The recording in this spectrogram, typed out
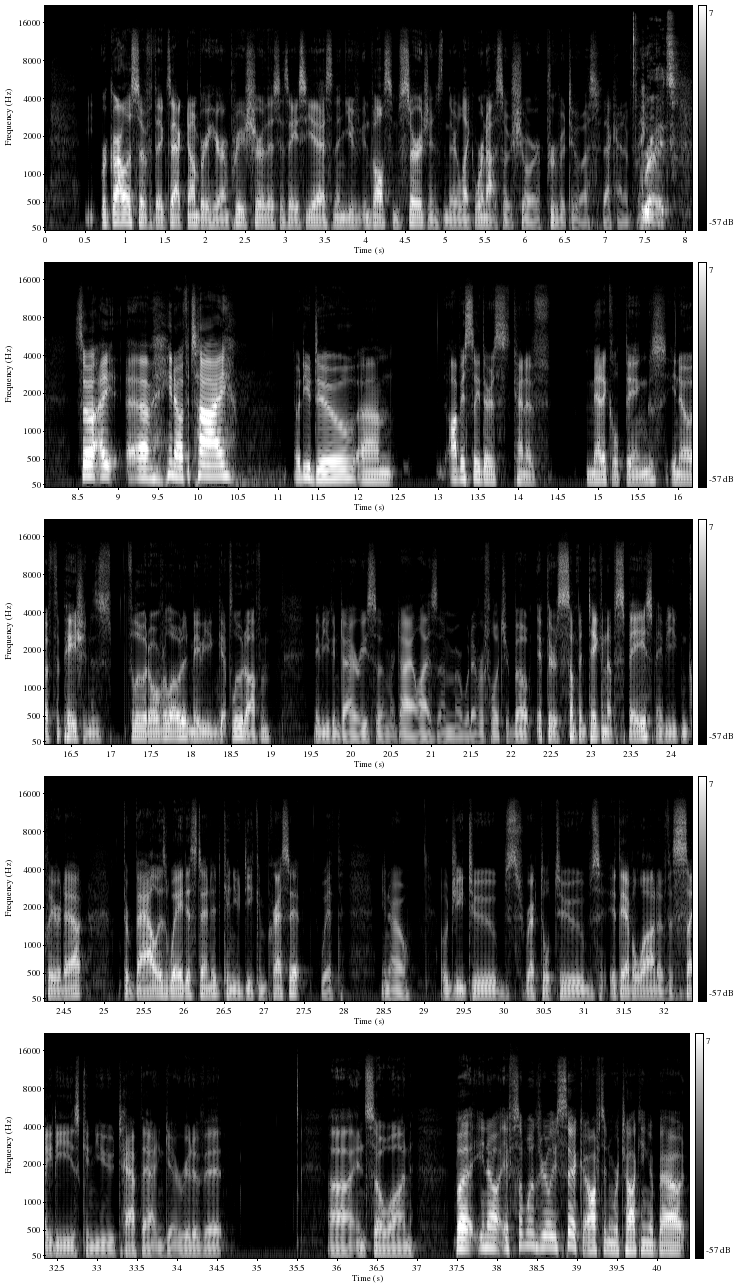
regardless of the exact number here i'm pretty sure this is acs and then you've involved some surgeons and they're like we're not so sure prove it to us that kind of thing right so I, um, you know, if it's high, what do you do? Um, obviously, there's kind of medical things. You know, if the patient is fluid overloaded, maybe you can get fluid off them. Maybe you can diurese them or dialyze them or whatever floats your boat. If there's something taking up space, maybe you can clear it out. If their bowel is way distended, can you decompress it with, you know, OG tubes, rectal tubes? If they have a lot of ascites, can you tap that and get rid of it? Uh, and so on. But you know, if someone's really sick, often we're talking about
